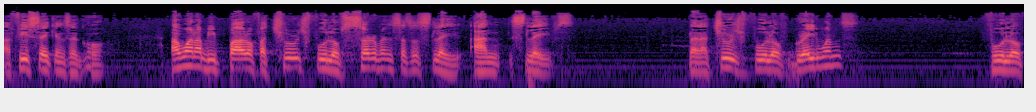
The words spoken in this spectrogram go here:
a few seconds ago, I want to be part of a church full of servants as a slave and slaves. Than a church full of great ones, full of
